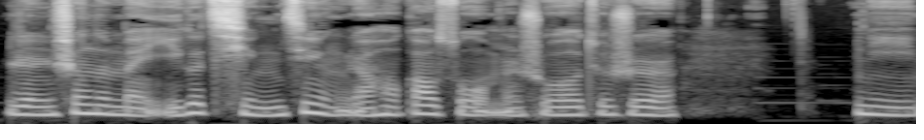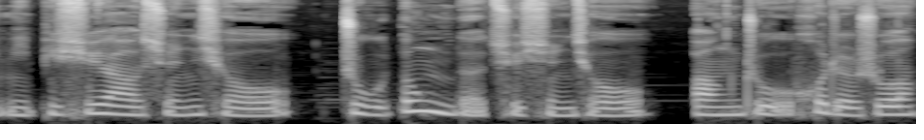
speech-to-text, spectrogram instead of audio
人生的每一个情境，然后告诉我们说，就是你你必须要寻求主动的去寻求帮助，或者说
